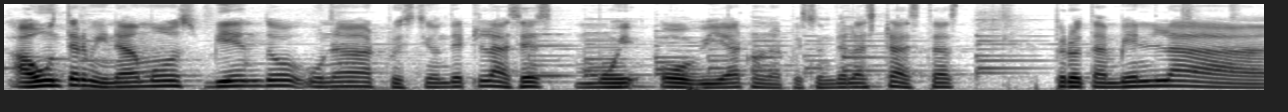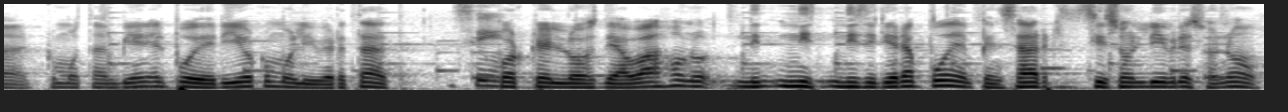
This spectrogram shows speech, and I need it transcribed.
aún terminamos viendo una cuestión de clases muy obvia con la cuestión de las castas, pero también la como también el poderío como libertad. Sí. Porque los de abajo no- ni, ni- ni siquiera pueden pensar si son libres o no.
